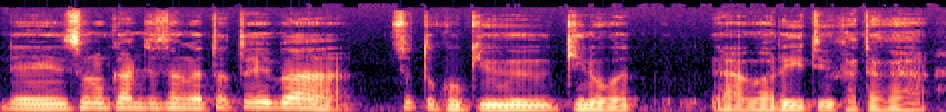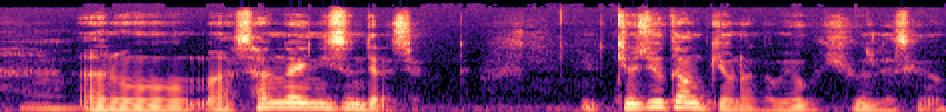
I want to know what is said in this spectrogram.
でその患者さんが例えばちょっと呼吸機能が悪いという方が、うん、あのまあ、3階に住んでらっしゃる。居住環境なんかもよく聞くんですけど。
